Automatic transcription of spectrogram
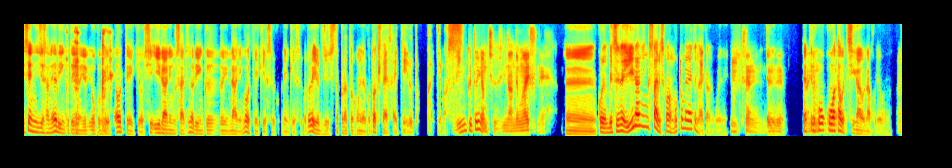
2023年はリンクトインはより多くのデータを提供し、e ラーニングサービスのリンクトインラーニングを提携する、連携することで、より充実したプラットフォームになることが期待されていると書いています。リンクトインはもう正直なんでもないですね。うん、これ別にね、e ラーニングサービス、これは求められてないからね、これね。うん、そうやね。全然。やってる方向は多分違うな、これは。うん、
